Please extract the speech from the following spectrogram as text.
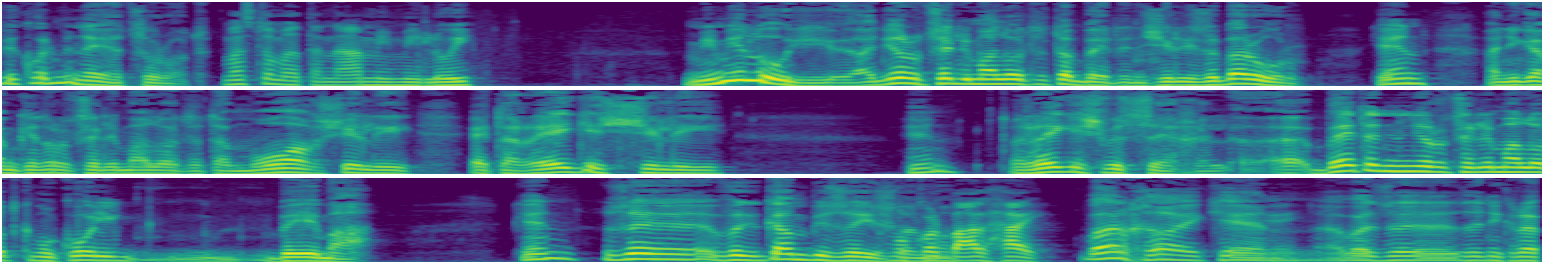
בכל מיני צורות. מה זאת אומרת הנאה ממילוי? ממילוי, אני רוצה למלות את הבטן שלי, זה ברור, כן? אני גם כן רוצה למלות את המוח שלי, את הרגש שלי, כן? רגש ושכל. בטן אני רוצה למלות כמו כל בהמה, כן? זה, וגם בזה יש כמו לנו... כל בעל חי. בעל חי, כן, okay. אבל זה, זה נקרא,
